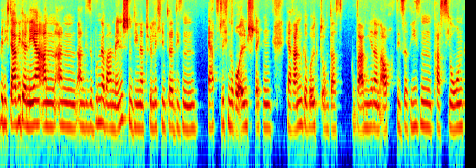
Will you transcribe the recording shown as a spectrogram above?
bin ich da wieder näher an, an, an diese wunderbaren Menschen, die natürlich hinter diesen ärztlichen Rollen stecken, herangerückt. Und das war mir dann auch diese Riesenpassion,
